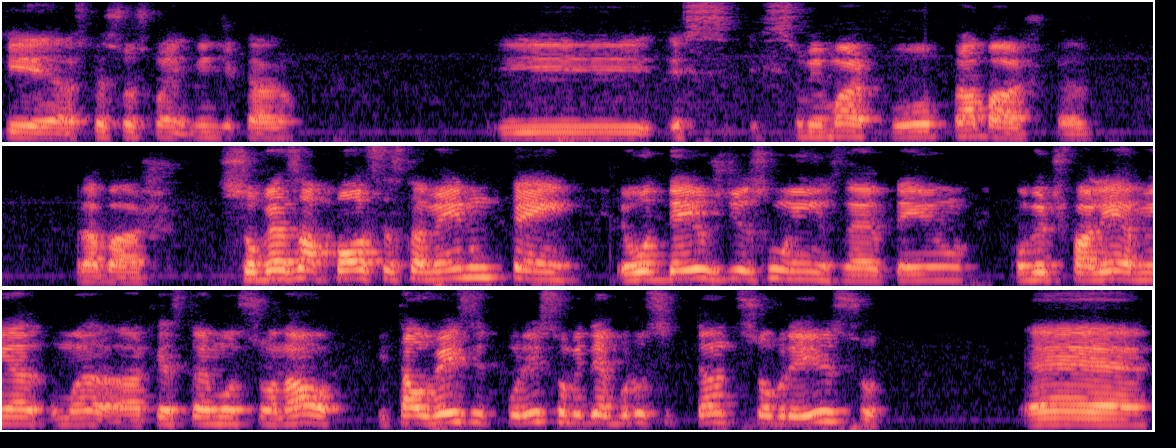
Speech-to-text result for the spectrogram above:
que as pessoas me indicaram. E isso me marcou para baixo, cara. Para baixo. Sobre as apostas também não tem. Eu odeio os dias ruins, né? Eu tenho como eu te falei, a minha uma, a questão emocional, e talvez por isso eu me debruce tanto sobre isso, é,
